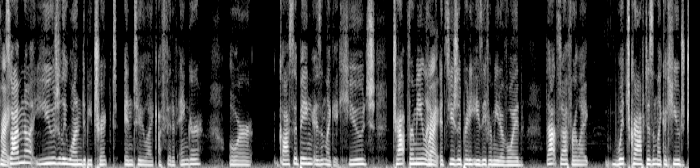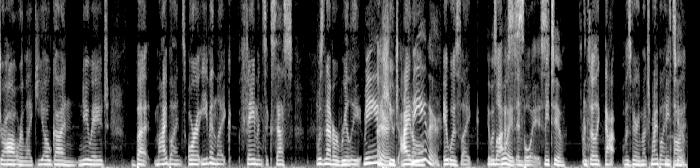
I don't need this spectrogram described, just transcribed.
Right. So I'm not usually one to be tricked into like a fit of anger or gossiping isn't like a huge trap for me. Like Right. it's usually pretty easy for me to avoid that stuff or like witchcraft isn't like a huge draw or like yoga and new age. But my blinds or even like fame and success was never really Me a huge idol. Me either. It was like It was boys. and boys. Me too. And so like that was very much my blind Me spot. too.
